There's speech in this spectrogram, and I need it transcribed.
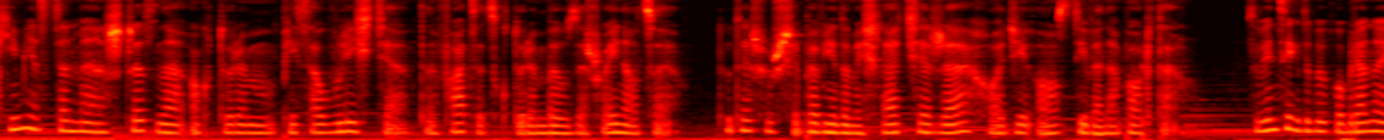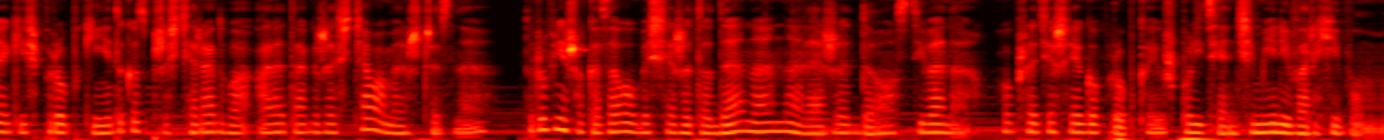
kim jest ten mężczyzna, o którym pisał w liście, ten facet, z którym był zeszłej nocy. Tu też już się pewnie domyślacie, że chodzi o Stevena Porta. Co więcej, gdyby pobrano jakieś próbki nie tylko z prześcieradła, ale także z ciała mężczyzny, to również okazałoby się, że to DNA należy do Stevena, bo przecież jego próbkę już policjanci mieli w archiwum,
